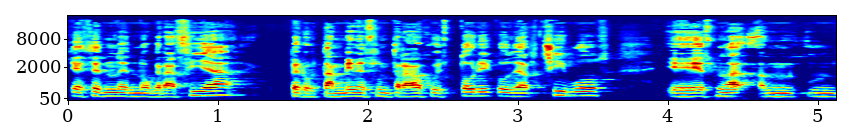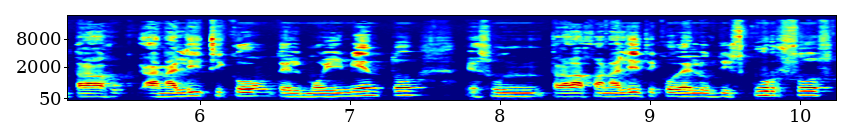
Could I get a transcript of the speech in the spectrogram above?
que es una etnografía, pero también es un trabajo histórico de archivos, eh, es un, trabajo analítico del movimiento, es un trabajo analítico de los discursos.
